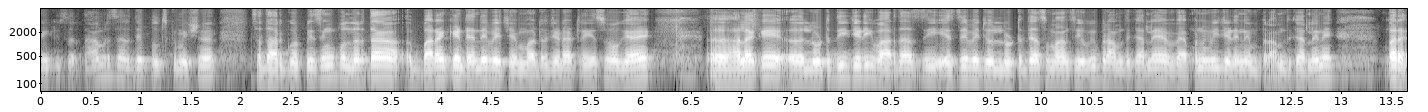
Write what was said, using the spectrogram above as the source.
ਥੈਂਕ ਯੂ ਸਰ ਤਾਂ ਅੰਮ੍ਰਿਤਸਰ ਦੇ ਪੁਲਿਸ ਕਮਿਸ਼ਨਰ ਸਰਦਾਰ ਗੁਰਪ੍ਰੀਤ ਸਿੰਘ ਭੁੱਲਰ ਤਾਂ 12 ਘੰਟਿਆਂ ਦੇ ਵਿੱਚ ਮਰਡਰ ਜਿਹੜਾ ਟਰੇਸ ਹੋ ਗਿਆ ਹੈ। ਹਾਲਾਂਕਿ ਲੁੱਟ ਦੀ ਜਿਹੜੀ ਵਾਰਦਾਤ ਸੀ, ਇਸ ਦੇ ਵਿੱਚ ਜੋ ਲੁੱਟ ਦਾ ਸਮਾਨ ਸੀ, ਉਹ ਵੀ ਬਰਾਮਦ ਕਰ ਲਿਆ ਵੈਪਨ ਵੀ ਜਿਹੜੇ ਨੇ ਬਰਾਮਦ ਕਰ ਲਏ ਨੇ। ਪਰ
